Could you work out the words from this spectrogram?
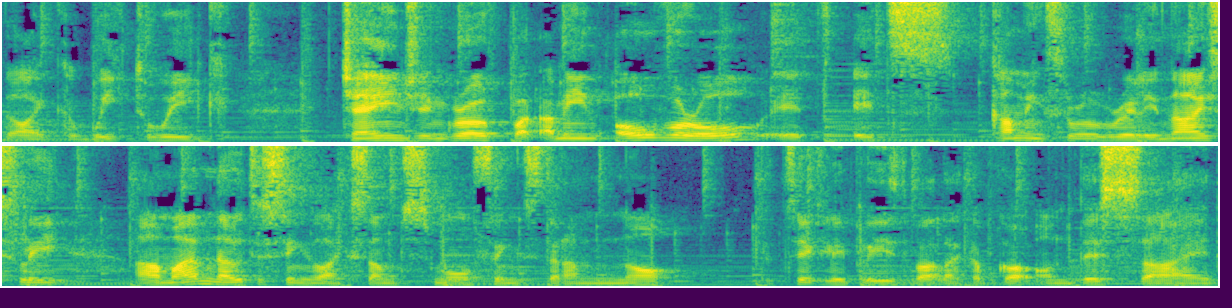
like a week to week change in growth, but I mean, overall, it, it's coming through really nicely. Um, I'm noticing like some small things that I'm not particularly pleased about. Like I've got on this side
